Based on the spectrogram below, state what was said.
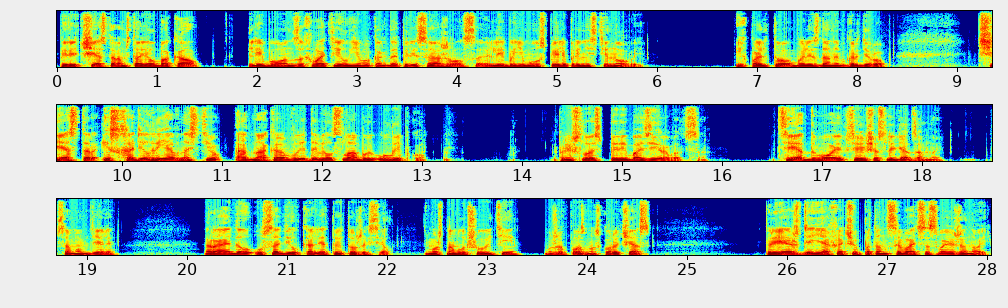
Перед Честером стоял бокал, либо он захватил его, когда пересаживался, либо ему успели принести новый. Их пальто были сданы в гардероб. Честер исходил ревностью, однако выдавил слабую улыбку. Пришлось перебазироваться. Те двое все еще следят за мной. В самом деле, Райдел усадил Калету и тоже сел. Может, нам лучше уйти? Уже поздно, скоро час. Прежде я хочу потанцевать со своей женой.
